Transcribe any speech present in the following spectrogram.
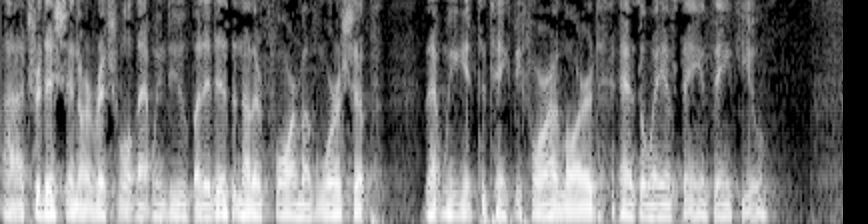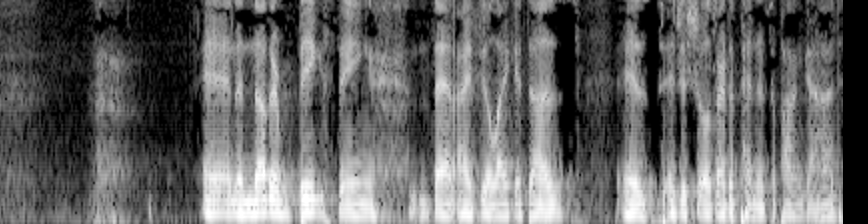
uh, tradition or ritual that we do, but it is another form of worship that we get to take before our Lord as a way of saying thank you. And another big thing that I feel like it does is it just shows our dependence upon God.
